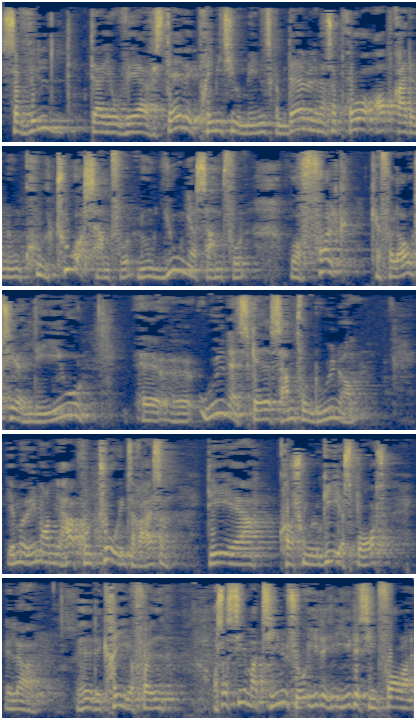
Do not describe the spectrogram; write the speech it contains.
så vil der jo være stadigvæk primitive mennesker, men der vil man så prøve at oprette nogle kultursamfund, nogle juniorsamfund, hvor folk kan få lov til at leve øh, uden at skade samfundet udenom. Jeg må indrømme, at jeg har kun to interesser. Det er kosmologi og sport, eller hvad hedder det, krig og fred. Og så siger Martinus jo i et, i et af sine forhold,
